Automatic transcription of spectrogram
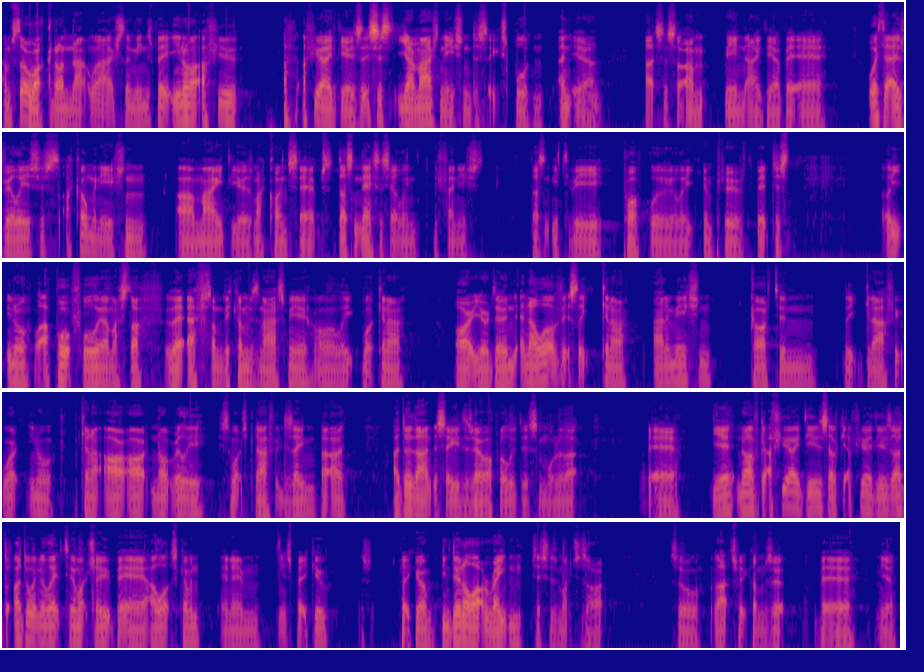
I'm still working on that what it actually means, but you know a few a, a few ideas. It's just your imagination just exploding into a, Mhm. that's the sort of main idea. But uh, what it is really is just a culmination of my ideas, my concepts. Doesn't necessarily need to be finished. Doesn't need to be properly like improved, but just like you know like a portfolio of my stuff. That if somebody comes and asks me, oh like what kind of art you're doing, and a lot of it's like kind of animation, cartoon, like graphic work. You know, kind of art, art, not really so much graphic design, but I, I do that on the side as well. I'll probably do some more of that. But uh, yeah, no, I've got a few ideas. I've got a few ideas. I, d- I don't want to let too much out, but uh, a lot's coming, and um, it's pretty cool. It's, it's pretty cool. I've been doing a lot of writing just as much as art, so that's what comes out. But uh, yeah,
